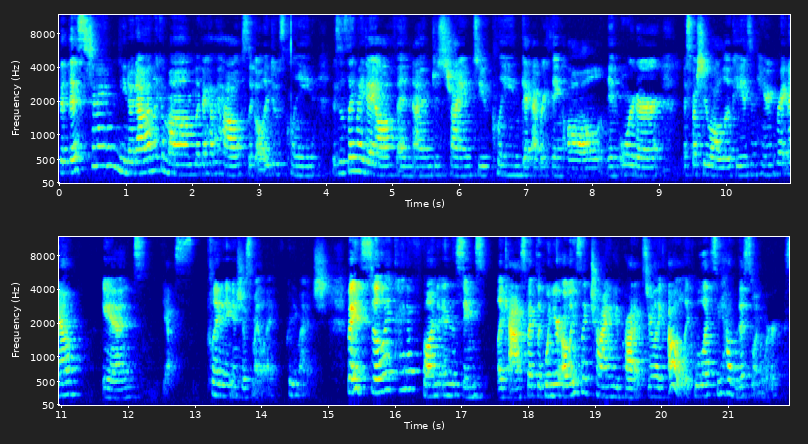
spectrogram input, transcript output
But this time, you know, now I'm like a mom, like I have a house, like all I do is clean. This is like my day off and I'm just trying to clean, get everything all in order especially while Loki isn't here right now. And yes, cleaning is just my life, pretty much. But it's still like kind of fun in the same like aspect. Like when you're always like trying new products, you're like, oh, like, well, let's see how this one works.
